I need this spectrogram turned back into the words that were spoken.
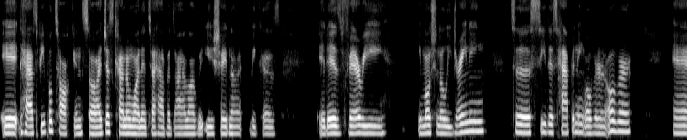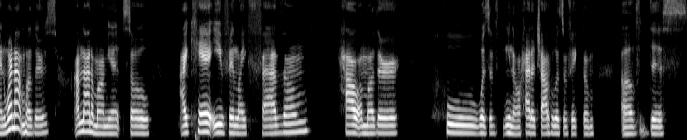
it has people talking. So I just kind of wanted to have a dialogue with you, Shayna, because it is very emotionally draining to see this happening over and over. And we're not mothers. I'm not a mom yet. So I can't even like fathom how a mother who was a you know had a child who was a victim of this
